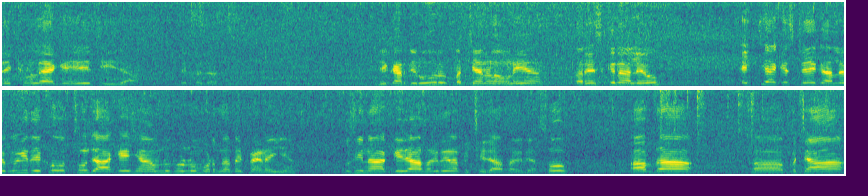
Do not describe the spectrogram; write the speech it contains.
ਦੇਖਣ ਲੈ ਕੇ ਇਹ ਚੀਜ਼ ਆ। ਦੇਖੋ ਜਰਾ। ਜੇਕਰ ਜ਼ਰੂਰ ਬੱਚਿਆਂ ਨਾਲ ਆਉਣੇ ਆ, ਤਾਂ ਰਿਸਕ ਨਾ ਲਿਓ। ਇੱਥੇ ਆ ਕੇ ਸਟੇ ਕਰ ਲਿਓ, ਕਿਉਂਕਿ ਦੇਖੋ ਉੱਥੋਂ ਜਾ ਕੇ ਸ਼ਾਮ ਨੂੰ ਤੁਹਾਨੂੰ ਮੁੜਨਾ ਤਾਂ ਪੈਣਾ ਹੀ ਆ। ਤੁਸੀਂ ਨਾ ਅੱਗੇ ਜਾ ਸਕਦੇ, ਨਾ ਪਿੱਛੇ ਜਾ ਸਕਦੇ ਆ। ਸੋ ਆਪਦਾ, ਅਹ, ਬਚਾਅ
